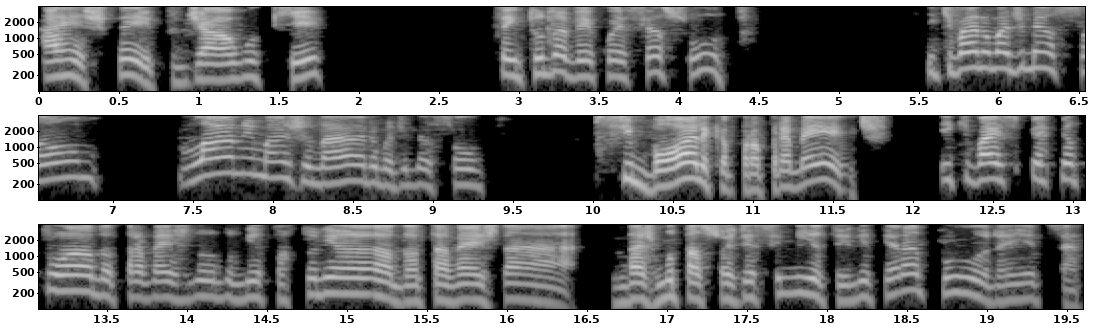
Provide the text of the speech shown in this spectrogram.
a respeito de algo que tem tudo a ver com esse assunto e que vai numa dimensão lá no imaginário, uma dimensão simbólica propriamente, e que vai se perpetuando através do, do mito arturiano, através da, das mutações desse mito em literatura e etc.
